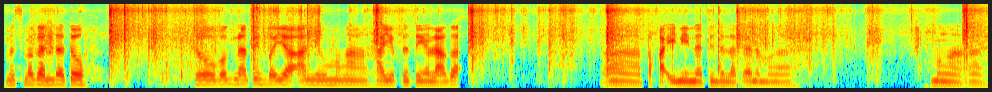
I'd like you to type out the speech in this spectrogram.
Mas maganda to So, wag natin bayaan yung mga hayop nating alaga. Ah, pakainin natin talaga ng mga mga ah,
